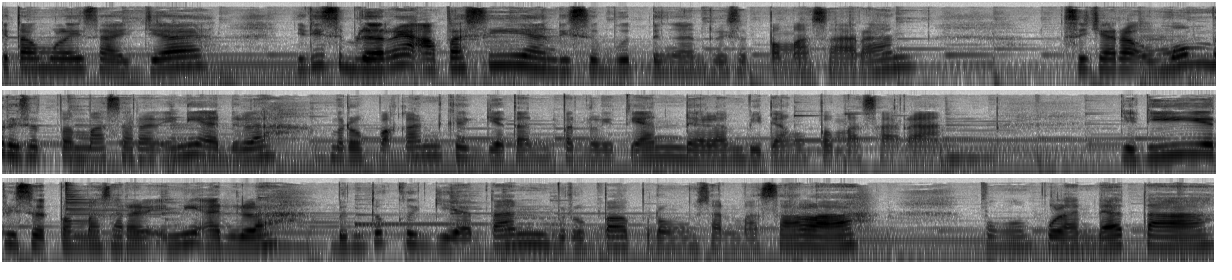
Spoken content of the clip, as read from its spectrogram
kita mulai saja. Jadi sebenarnya apa sih yang disebut dengan riset pemasaran? Secara umum, riset pemasaran ini adalah merupakan kegiatan penelitian dalam bidang pemasaran. Jadi, riset pemasaran ini adalah bentuk kegiatan berupa perumusan masalah, pengumpulan data,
